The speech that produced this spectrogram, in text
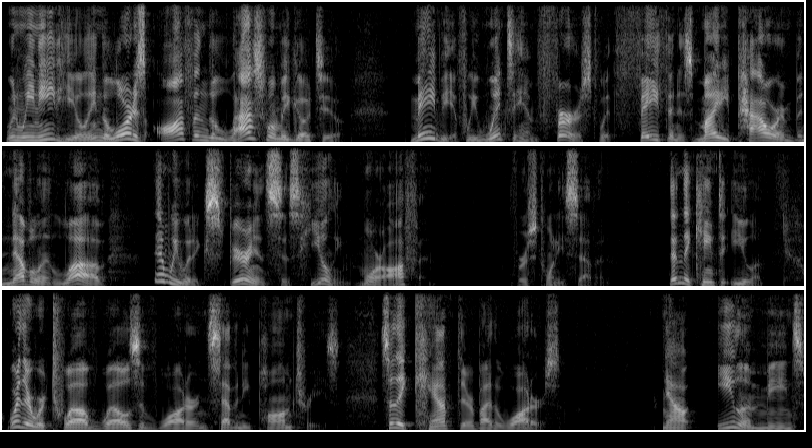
when we need healing, the Lord is often the last one we go to. Maybe if we went to Him first with faith in His mighty power and benevolent love, then we would experience His healing more often verse 27. Then they came to Elim, where there were 12 wells of water and 70 palm trees. So they camped there by the waters. Now, Elim means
